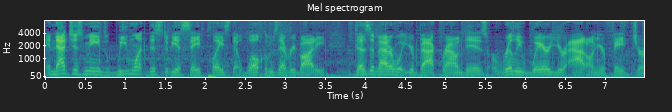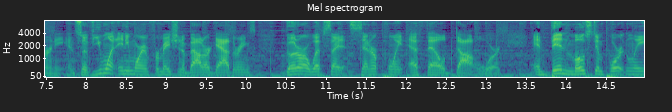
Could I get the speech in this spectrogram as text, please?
And that just means we want this to be a safe place that welcomes everybody doesn't matter what your background is or really where you're at on your faith journey. And so, if you want any more information about our gatherings, go to our website at centerpointfl.org. And then, most importantly,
